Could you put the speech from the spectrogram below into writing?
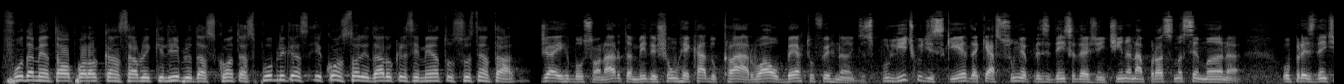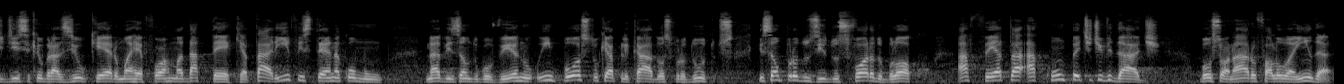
fundamental para alcançar o equilíbrio das contas públicas e consolidar o crescimento sustentado. Jair Bolsonaro também deixou um recado claro a Alberto Fernandes, político de esquerda que assume a presidência da Argentina na próxima semana. O presidente disse que o Brasil quer uma reforma da TEC, a Tarifa Externa Comum na visão do governo, o imposto que é aplicado aos produtos que são produzidos fora do bloco afeta a competitividade. Bolsonaro falou ainda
